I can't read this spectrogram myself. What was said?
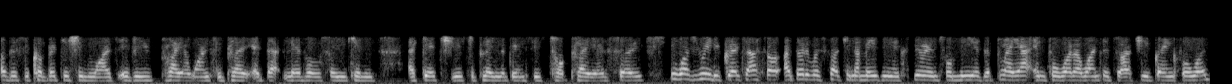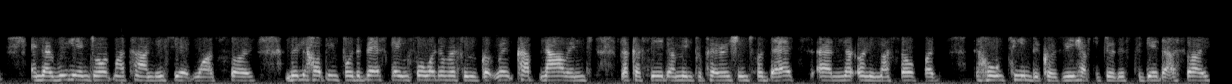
obviously competition wise, every player wants to play at that level so you can uh, get used to playing against these top players. So it was really great. I thought, I thought it was such an amazing experience for me as a player and for what I wanted to achieve going forward. And I really enjoyed my time this year at Wasps. So I'm really hoping for the best going forward. Obviously we've got World Cup now and like I said, I'm in preparations for that. Um, not only myself, but the whole team because we have to do this together. So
